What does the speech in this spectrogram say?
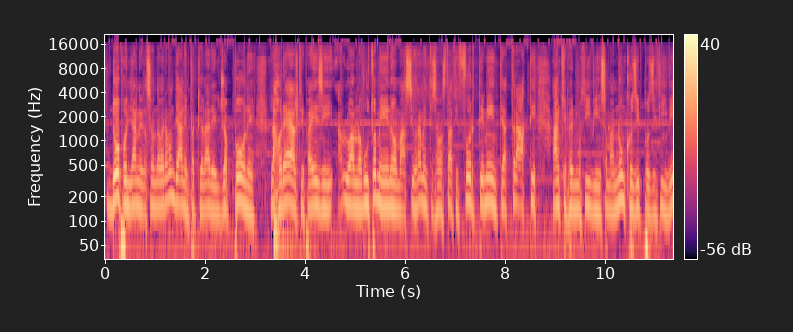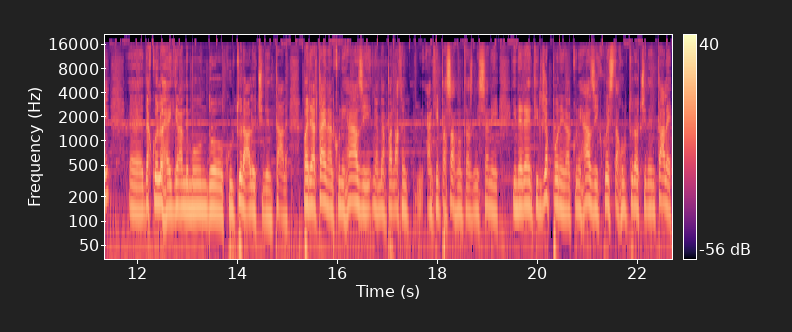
dopo gli anni della seconda guerra mondiale in particolare il Giappone la Corea e altri paesi lo hanno avuto meno ma sicuramente sono stati fortemente attratti anche per motivi insomma non così positivi eh, da quello che è il grande mondo culturale occidentale. Poi in realtà in alcuni casi ne abbiamo parlato in, anche in passato in trasmissioni inerenti al Giappone in alcuni casi questa cultura occidentale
